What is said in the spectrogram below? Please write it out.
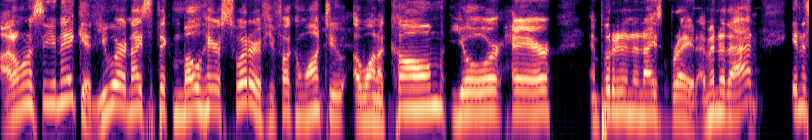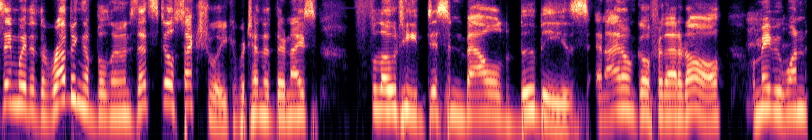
I don't want to see you naked. You wear a nice thick mohair sweater if you fucking want to. I want to comb your hair and put it in a nice braid. I'm into that. In the same way that the rubbing of balloons, that's still sexual. You can pretend that they're nice, floaty, disemboweled boobies, and I don't go for that at all. Or maybe one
